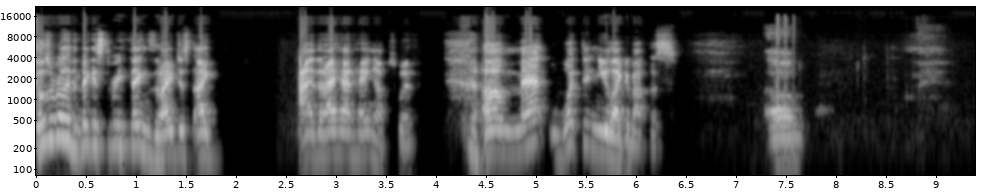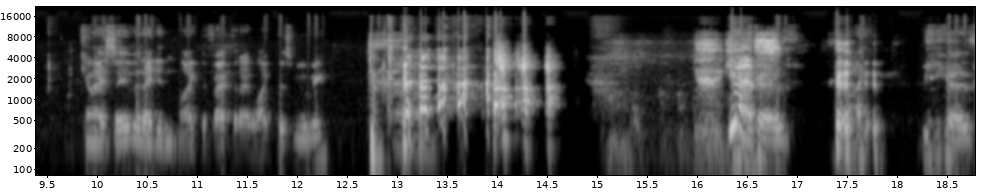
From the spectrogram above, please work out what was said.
Those are really the biggest three things that I just I, I that I had hangups with. Um, Matt, what didn't you like about this? Um, can I say that I didn't like the fact that I liked this movie? Um, Yes. Because, I- because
